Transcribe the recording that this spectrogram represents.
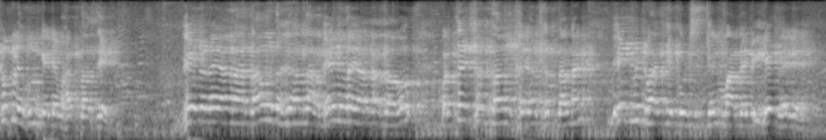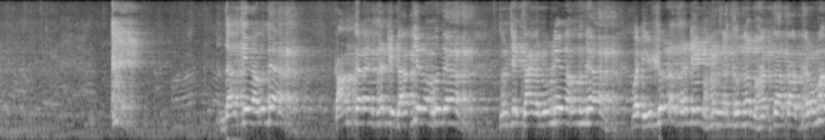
तुकडे होऊन गेले भारताचे भेद लयाला जाऊ दयाला भेद लयाला जाऊ प्रत्येक संतान खऱ्या संतानं भेद मिटवायची कोशिश केली मानवी हे धैर्य जाती राहू द्या. काम करायसाठी जाती राहू द्या. म्हणजे काय रूढी राहू द्या. पण ईश्वरासाठी भांडणं करणं भारताचा धर्मच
